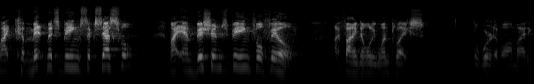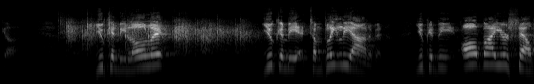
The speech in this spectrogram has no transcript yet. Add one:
my commitments being successful, my ambitions being fulfilled, I find only one place the Word of Almighty God. You can be lonely, you can be completely out of it. You could be all by yourself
